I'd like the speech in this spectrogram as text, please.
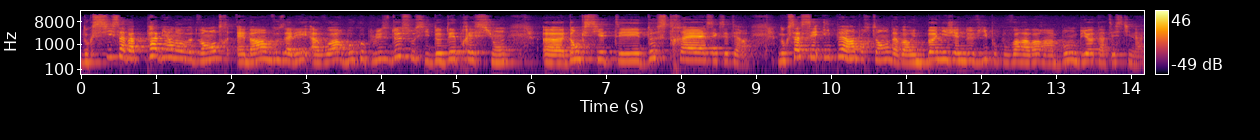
Donc si ça va pas bien dans votre ventre, eh ben vous allez avoir beaucoup plus de soucis, de dépression, euh, d'anxiété, de stress, etc. Donc ça c'est hyper important d'avoir une bonne hygiène de vie pour pouvoir avoir un bon biote intestinal.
